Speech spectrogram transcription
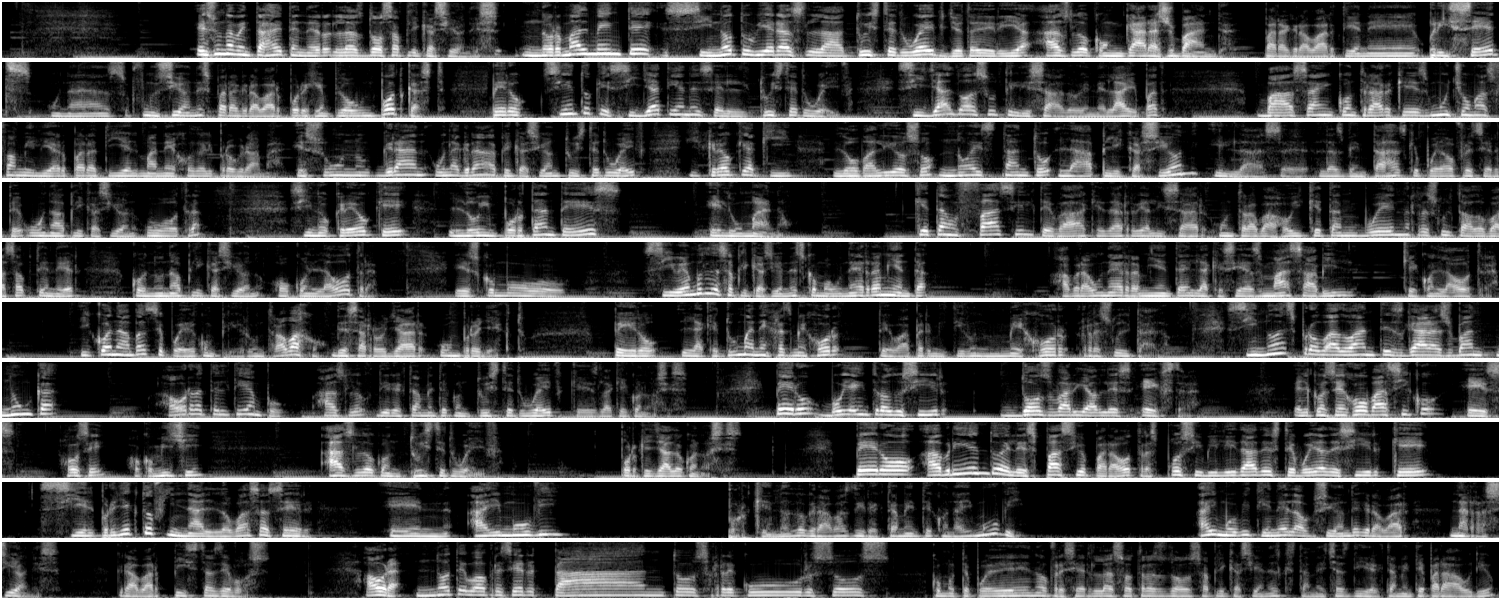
Es una ventaja de tener las dos aplicaciones. Normalmente, si no tuvieras la Twisted Wave, yo te diría hazlo con GarageBand para grabar. Tiene presets, unas funciones para grabar, por ejemplo, un podcast. Pero siento que si ya tienes el Twisted Wave, si ya lo has utilizado en el iPad, vas a encontrar que es mucho más familiar para ti el manejo del programa. Es un gran, una gran aplicación Twisted Wave y creo que aquí lo valioso no es tanto la aplicación y las, eh, las ventajas que pueda ofrecerte una aplicación u otra, sino creo que lo importante es el humano. ¿Qué tan fácil te va a quedar realizar un trabajo y qué tan buen resultado vas a obtener con una aplicación o con la otra? Es como, si vemos las aplicaciones como una herramienta, habrá una herramienta en la que seas más hábil que con la otra. Y con ambas se puede cumplir un trabajo, desarrollar un proyecto. Pero la que tú manejas mejor te va a permitir un mejor resultado. Si no has probado antes GarageBand nunca, ahórrate el tiempo, hazlo directamente con Twisted Wave, que es la que conoces. Pero voy a introducir dos variables extra. El consejo básico es, José, Hokomichi, hazlo con Twisted Wave, porque ya lo conoces. Pero abriendo el espacio para otras posibilidades, te voy a decir que si el proyecto final lo vas a hacer en iMovie, ¿por qué no lo grabas directamente con iMovie? iMovie tiene la opción de grabar narraciones, grabar pistas de voz. Ahora, no te va a ofrecer tantos recursos como te pueden ofrecer las otras dos aplicaciones que están hechas directamente para audio,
